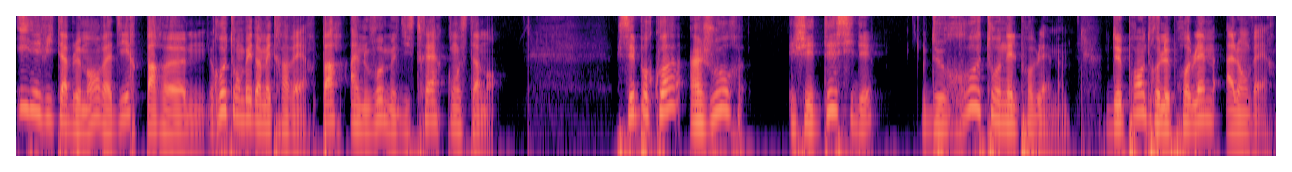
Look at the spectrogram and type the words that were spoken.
inévitablement, on va dire, par euh, retomber dans mes travers, par à nouveau me distraire constamment. C'est pourquoi un jour, j'ai décidé de retourner le problème, de prendre le problème à l'envers.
